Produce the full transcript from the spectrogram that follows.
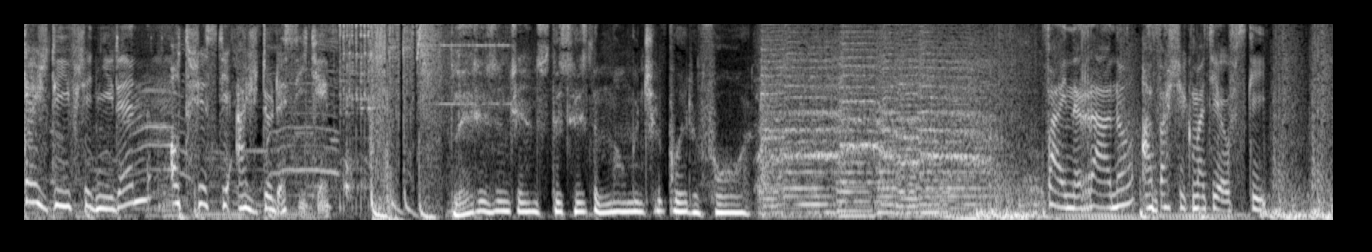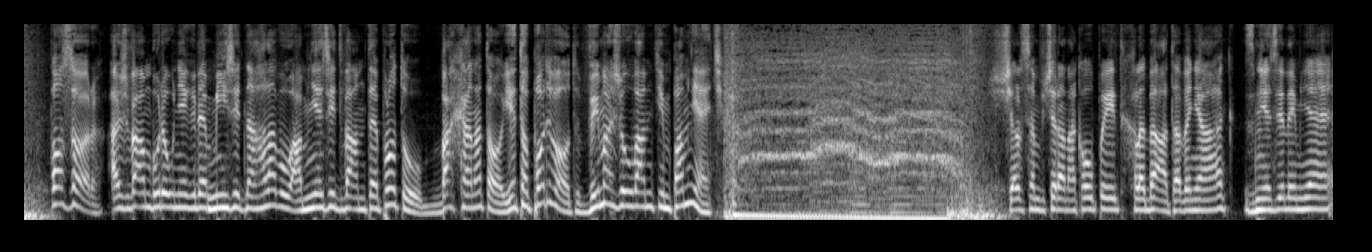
Každý všední den od 6 až do 10. Ladies and gents, this is the moment you've waited for. Fajn ráno a Vašek Matějovský. Pozor, až vám budou někde mířit na hlavu a měřit vám teplotu. Bacha na to, je to podvod, vymažou vám tím paměť. Šel jsem včera nakoupit chleba a taveňák, změřili mě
